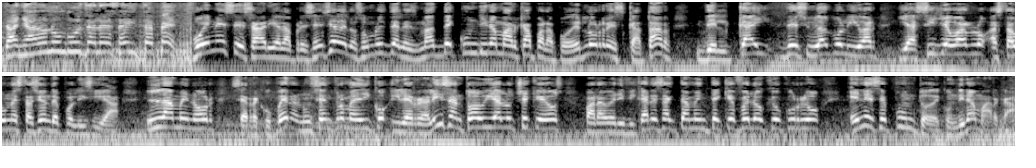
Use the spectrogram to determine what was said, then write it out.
Dañaron un bus del SITP. Fue necesaria la presencia de los hombres del SMAT de Cundinamarca para poderlo rescatar del CAI de Ciudad Bolívar y así llevarlo hasta una estación de policía. La menor se recupera en un centro médico y le realizan todavía los chequeos para verificar exactamente qué fue lo que ocurrió en ese punto de Cundinamarca.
